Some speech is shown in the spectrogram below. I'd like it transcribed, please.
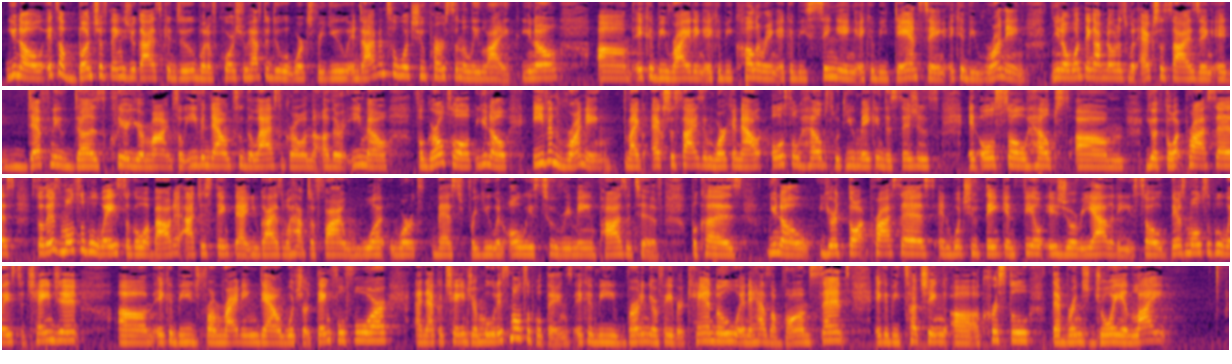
You know, it's a bunch of things you guys can do, but of course, you have to do what works for you and dive into what you personally like, you know? Um, it could be writing, it could be coloring, it could be singing, it could be dancing, it could be running. You know, one thing I've noticed with exercising, it definitely does clear your mind. So even down to the last girl in the other email for girl talk, you know, even running, like exercising, working out, also helps with you making decisions. It also helps um, your thought process. So there's multiple ways to go about it. I just think that you guys will have to find what works best for you and always to remain positive because you know your thought process and what you think and feel is your reality so there's multiple ways to change it um, it could be from writing down what you're thankful for, and that could change your mood. It's multiple things. It could be burning your favorite candle and it has a bomb scent. It could be touching uh, a crystal that brings joy and light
